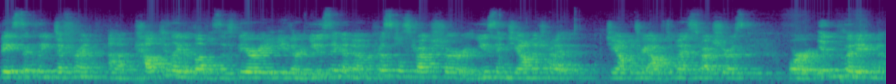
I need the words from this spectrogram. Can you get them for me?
basically different um, calculated levels of theory, either using a known crystal structure or using geometry, geometry optimized structures, or inputting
